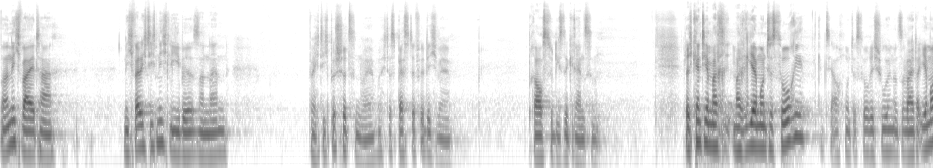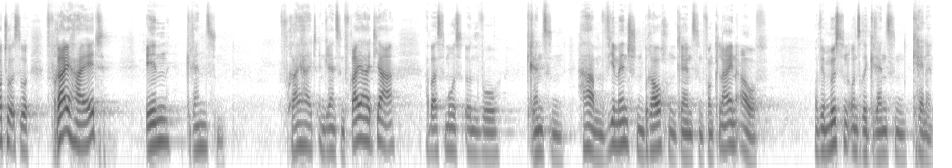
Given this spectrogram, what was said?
sondern nicht weiter, nicht, weil ich dich nicht liebe, sondern weil ich dich beschützen will, weil ich das Beste für dich will. Brauchst du diese Grenzen. Vielleicht kennt ihr Maria Montessori, gibt es ja auch Montessori-Schulen und so weiter. Ihr Motto ist so, Freiheit in Grenzen. Freiheit in Grenzen. Freiheit ja, aber es muss irgendwo Grenzen haben. Wir Menschen brauchen Grenzen von klein auf. Und wir müssen unsere Grenzen kennen.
